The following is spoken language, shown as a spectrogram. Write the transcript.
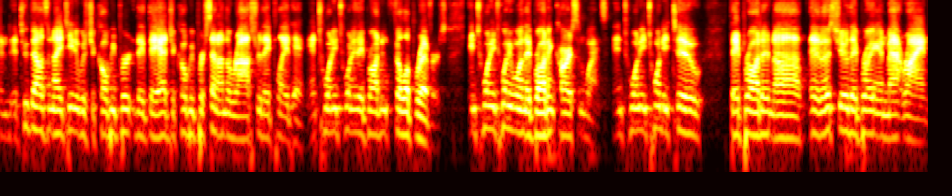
in, in 2019, it was Jacoby. They, they had Jacoby Brissett on the roster. They played him. In 2020, they brought in Philip Rivers. In 2021, they brought in Carson Wentz. In 2022, they brought in. Uh, this year, they bring in Matt Ryan.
